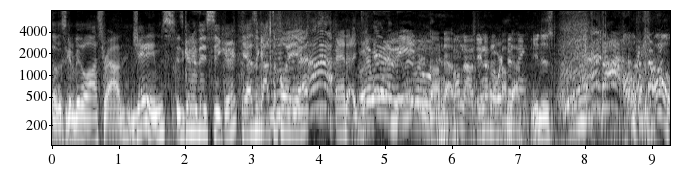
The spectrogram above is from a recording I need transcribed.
so this is gonna be the last round. James is gonna be the seeker. He hasn't got to play yet. And uh, Wait, wait, wait, wait, wait, wait. Calm down. Calm down. Do you know how to work Calm that down. thing? You just. Oh,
